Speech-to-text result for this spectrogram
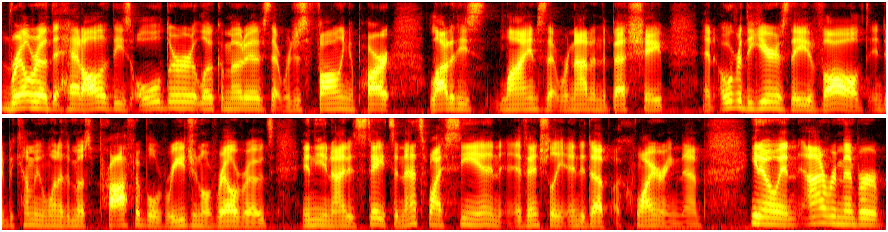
railroad that had all of these older locomotives that were just falling apart, a lot of these lines that were not in the best shape. And over the years, they evolved into becoming one of the most profitable regional railroads in the United States. And that's why CN eventually ended up acquiring them. You know, and I remember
